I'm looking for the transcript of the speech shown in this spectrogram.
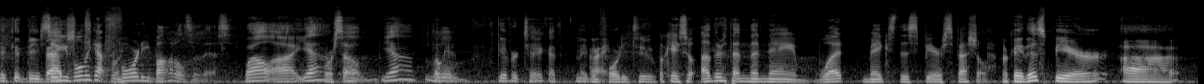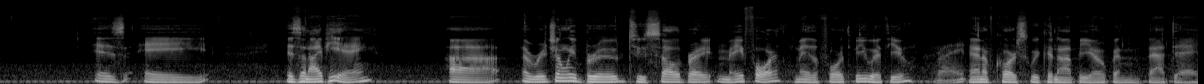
it could be. So you've only got 20. forty bottles of this. Well, uh, yeah, Or so. Well, yeah, a little Okay. give or take. Maybe right. forty-two. Okay, so other than the name, what makes this beer special? Okay, this beer uh, is a is an IPA, uh, originally brewed to celebrate May Fourth. May the Fourth be with you. Right. And of course, we could not be open that day.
